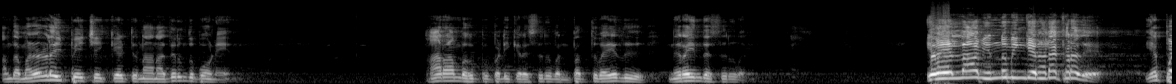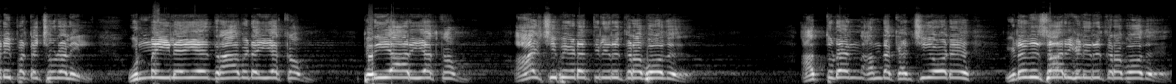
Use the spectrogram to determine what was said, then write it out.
அந்த மழலை பேச்சை கேட்டு நான் அதிர்ந்து போனேன். ஆறாம் வகுப்பு படிக்கிற சிறுவன் பத்து வயது நிறைந்த சிறுவன். இவையெல்லாம் இன்னும் இங்கே நடக்கிறது. எப்படிப்பட்ட சூழலில்? உண்மையிலேயே திராவிட இயக்கம் பெரியார் இயக்கம் ஆட்சி பீடத்தில் இருக்கிற போது அத்துடன் அந்த கட்சியோடு இடதுசாரிகள் இருக்கிற போது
